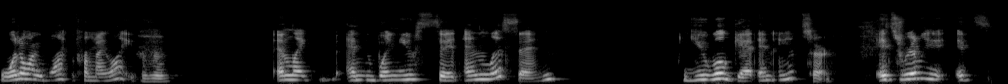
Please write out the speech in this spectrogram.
what do I want from my life? hmm And like, and when you sit and listen, you will get an answer. It's really, it's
